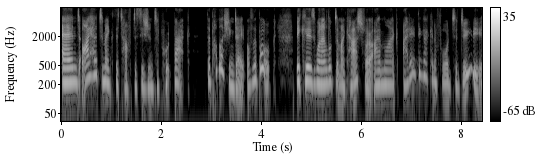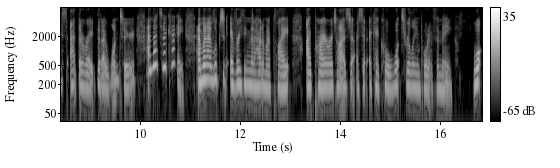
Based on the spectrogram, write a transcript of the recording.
and I had to make the tough decision to put back the publishing date of the book because when I looked at my cash flow, I'm like, I don't think I can afford to do this at the rate that I want to. And that's okay. And when I looked at everything that I had on my plate, I prioritized it. I said, okay, cool. What's really important for me? What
